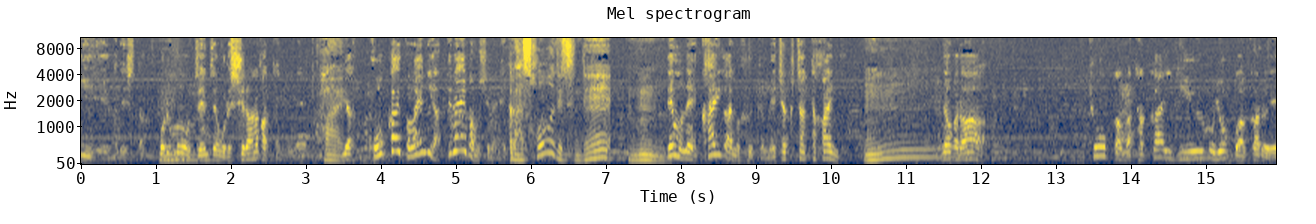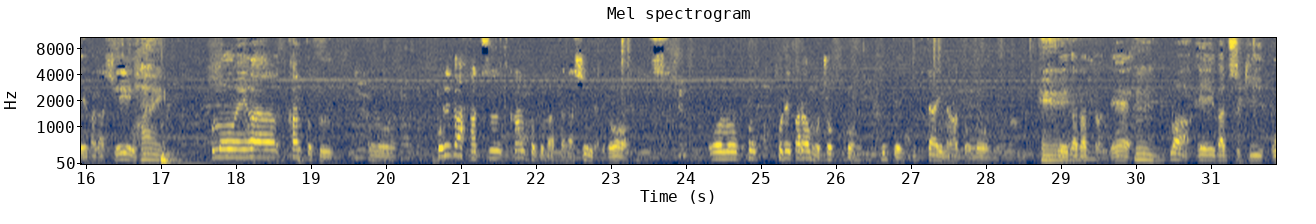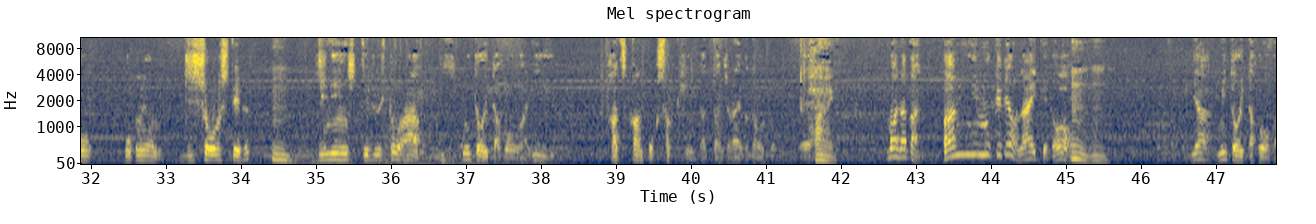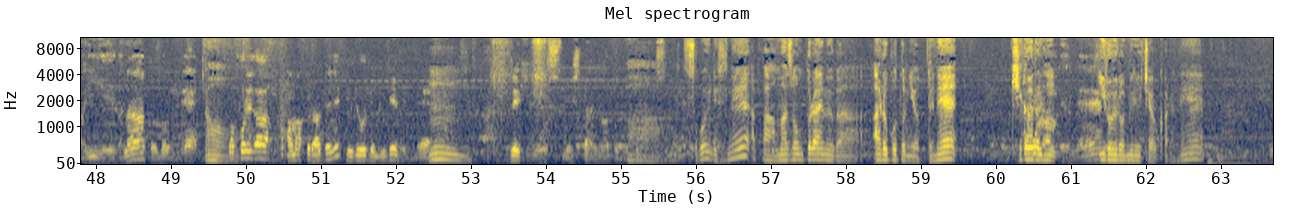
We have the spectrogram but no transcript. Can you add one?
いい映画でした。これも全然俺知らなかったんでね。はい。いや、公開この辺でやってないかもしれない。まあそうですね。うん。でもね、海外の風景めちゃくちゃ高いんだよ。うーん。だから、評価が高い理由もよくわかる映画だし、はい。この映画監督、この、これが初監督だったらしいんだけど、あの、ここれからもちょっと見ていきたいなと思うよ映画だったんで、うん。まあ映画好きを僕のように自称してる、うん。自認してる人は見といた方がいい初監督作品だったんじゃないかなと思って、はい。まあなんか万人向けではないけど、うんうん。いや、見といた方がいい映画なと思うんで、あまあ、これがアマプラでね、無料で見れるんで、あ。うん。ぜひお勧めしたいなと思ってまあす。あ。すごいですね。やっぱアマゾンプライムがあることによってね、気軽に。いろいろ見れちゃうからね。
